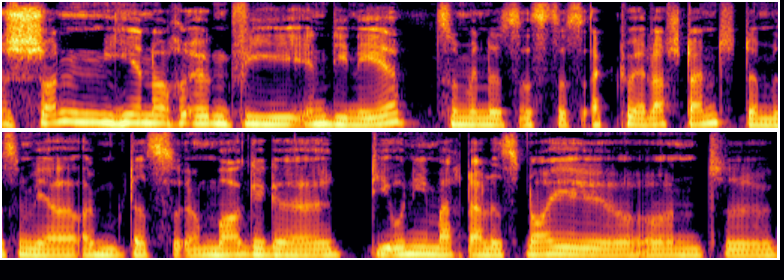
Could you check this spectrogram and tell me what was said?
Schon hier noch irgendwie in die Nähe. Zumindest ist das aktueller Stand. Da müssen wir ähm, das morgige, die Uni macht alles neu und äh,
